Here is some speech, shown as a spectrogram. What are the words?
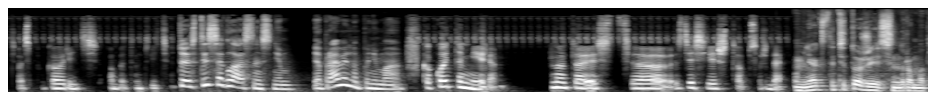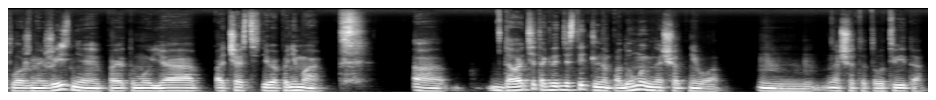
хотелось поговорить об этом твите. То есть ты согласна с ним? Я правильно понимаю? В какой-то мере. Ну, то есть э, здесь есть что обсуждать. У меня, кстати, тоже есть синдром отложенной жизни, поэтому я отчасти тебя понимаю. А, давайте тогда действительно подумаем насчет него, насчет этого твита.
